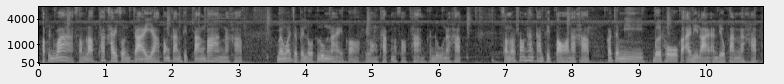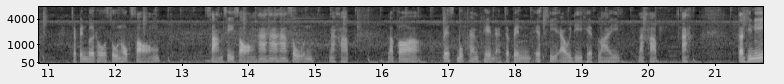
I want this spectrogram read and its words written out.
เอาเป็นว่าสำหรับถ้าใครสนใจอยากต้องการติดตั้งบ้างนะครับ ไม่ว่าจะเป็นรถรุ่นไหนก็ลองทักมาสอบถามกันดูนะครับสำหรับช่องทางการติดต่อนะครับ ก็จะมีเบอร์โทรกับ ID Line อันเดียวกันนะครับ จะเป็นเบอร์โทร 062 342 5550 นะครับ แล้วก็ Facebook Fanpage เนี่ยจะเป็น STLD Headlight นะครับอะแต่ทีนี้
